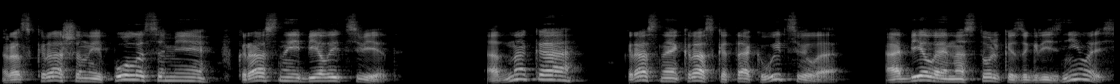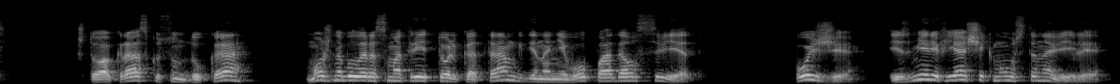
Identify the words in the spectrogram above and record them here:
раскрашенный полосами в красный и белый цвет. Однако Красная краска так выцвела, а белая настолько загрязнилась, что окраску сундука можно было рассмотреть только там, где на него падал свет. Позже, измерив ящик, мы установили,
